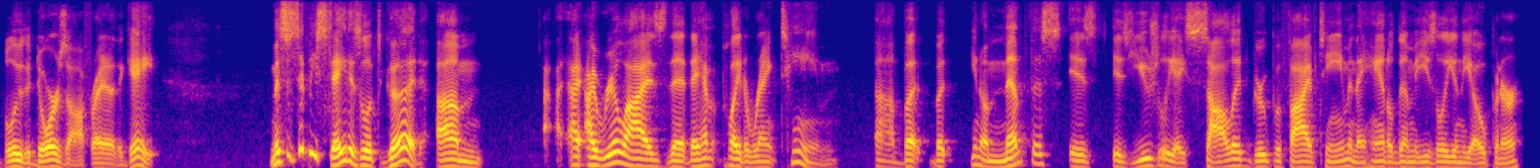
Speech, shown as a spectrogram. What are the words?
blew the doors off right out of the gate. Mississippi State has looked good. Um, I, I, realize that they haven't played a ranked team, uh, but but you know Memphis is is usually a solid Group of Five team, and they handled them easily in the opener.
